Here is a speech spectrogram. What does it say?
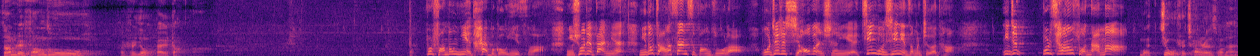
咱们这房租可是又该涨不是房东，你也太不够意思了！你说这半年你都涨了三次房租了，我这是小本生意，经不起你这么折腾。你这不是强人所难吗？我就是强人所难。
